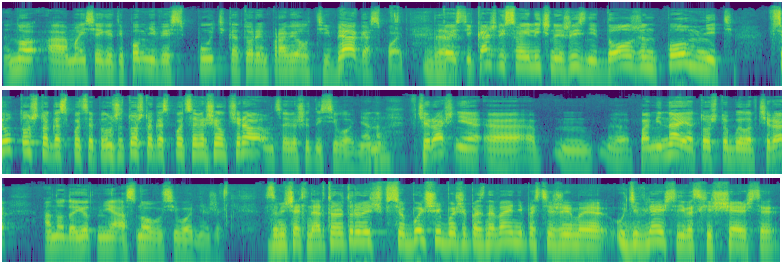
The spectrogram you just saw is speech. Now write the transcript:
но а Моисей говорит, и помни весь путь, которым провел тебя Господь. Да. То есть и каждый в своей личной жизни должен помнить все то, что Господь совершил. Потому что то, что Господь совершил вчера, Он совершит и сегодня. Оно, Вчерашнее, э, э, поминая то, что было вчера, оно дает мне основу сегодня жить. Замечательно. Артур Артурович, все больше и больше познавая непостижимое, удивляешься и восхищаешься,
